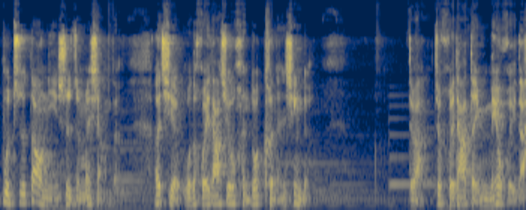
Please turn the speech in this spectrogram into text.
不知道你是怎么想的，而且我的回答是有很多可能性的，对吧？就回答等于没有回答。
